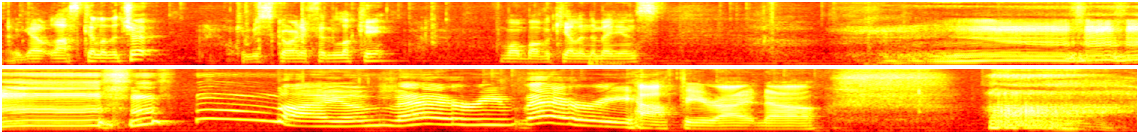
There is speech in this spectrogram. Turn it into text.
There we go. Last kill of the trip. Can we score anything lucky? Won't bother killing the minions. Mm-hmm. I am very, very happy right now. Why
